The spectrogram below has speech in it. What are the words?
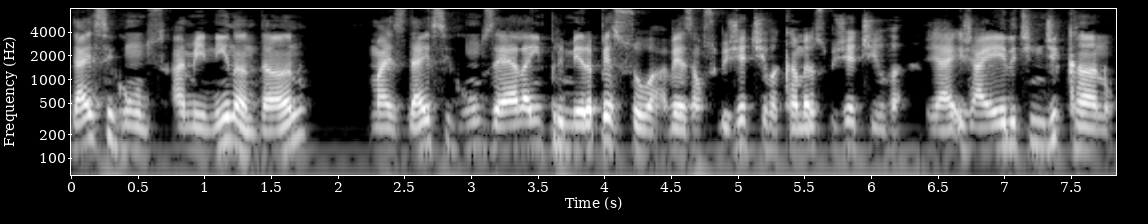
10 segundos a menina andando, mais 10 segundos ela em primeira pessoa, a visão subjetiva, a câmera subjetiva. Já, já ele te indicando.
